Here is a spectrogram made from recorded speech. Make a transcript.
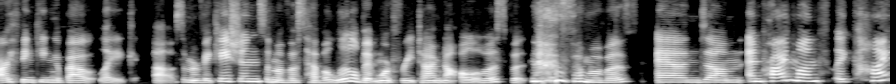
are thinking about like uh, summer vacation. Some of us have a little bit more free time, not all of us, but some of us and um and pride month like kind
